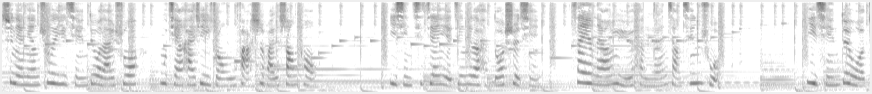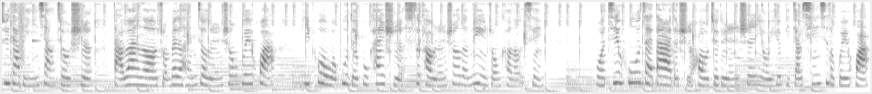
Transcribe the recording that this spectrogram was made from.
去年年初的疫情对我来说，目前还是一种无法释怀的伤痛。疫情期间也经历了很多事情。三言两语很难讲清楚。疫情对我最大的影响就是打乱了准备了很久的人生规划，逼迫我不得不开始思考人生的另一种可能性。我几乎在大二的时候就对人生有一个比较清晰的规划，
